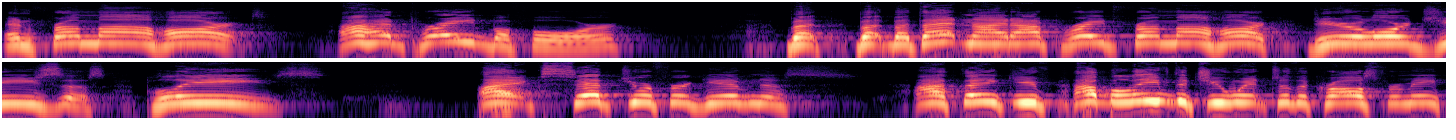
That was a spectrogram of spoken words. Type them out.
and from my heart, I had prayed before, but, but, but that night I prayed from my heart, Dear Lord Jesus, please, I accept your forgiveness. I thank you. I believe that you went to the cross for me,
